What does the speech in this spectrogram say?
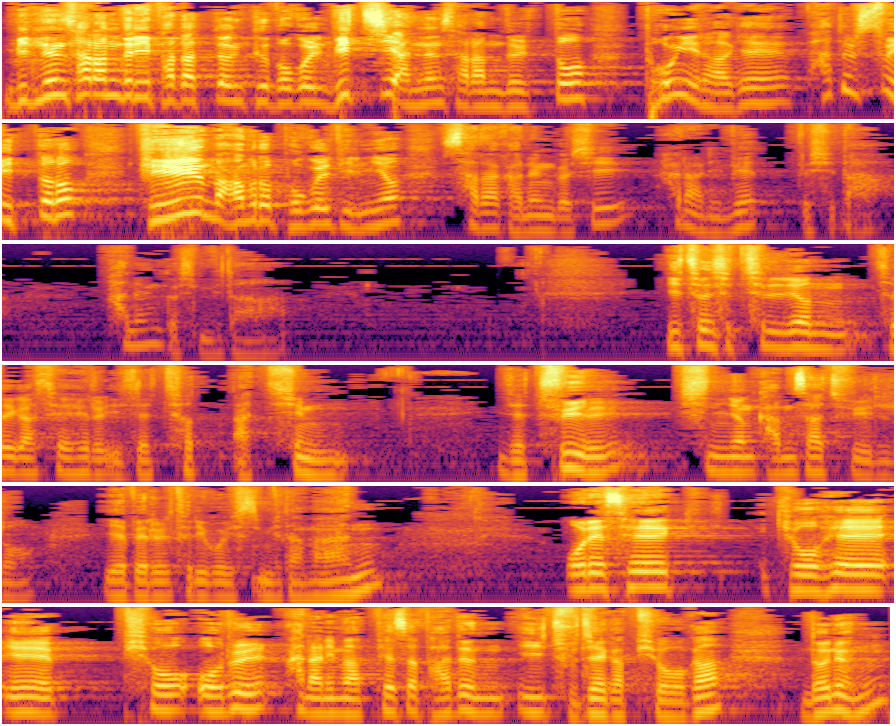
믿는 사람들이 받았던 그 복을 믿지 않는 사람들도 동일하게 받을 수 있도록 그 마음으로 복을 빌며 살아가는 것이 하나님의 뜻이다 하는 것입니다. 2017년 저희가 새해를 이제 첫 아침 이제 주일 신년 감사 주일로 예배를 드리고 있습니다만 올해 새 교회의 표를 하나님 앞에서 받은 이 주제가 표가 너는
